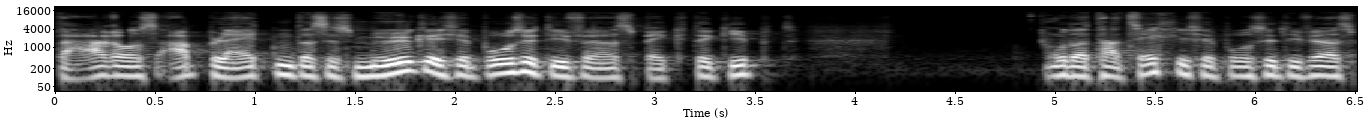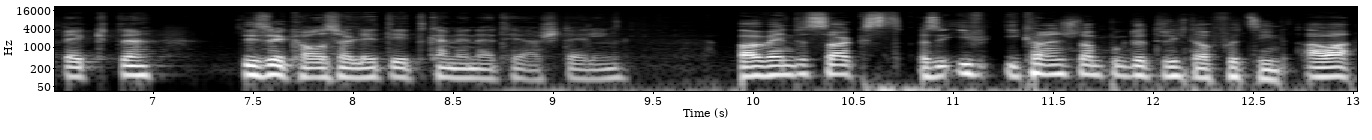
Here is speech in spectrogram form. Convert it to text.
daraus ableiten, dass es mögliche positive Aspekte gibt oder tatsächliche positive Aspekte, diese Kausalität kann ich nicht herstellen. Aber wenn du sagst, also ich, ich kann den Standpunkt natürlich nachvollziehen, aber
